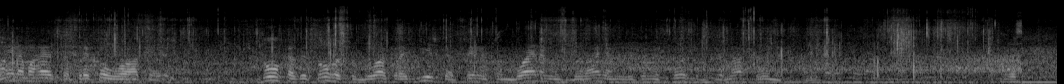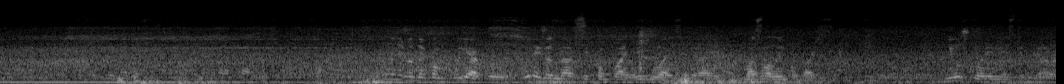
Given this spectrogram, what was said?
Вони намагаються приховати докази того, що була крадіжка цими комбайнами, збиранням у законний спосіб зерна соняшника. як, вони ж на всіх компаніях відбуваються, збирають. Дозволим побачити. Нюшку вони не стріляли.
